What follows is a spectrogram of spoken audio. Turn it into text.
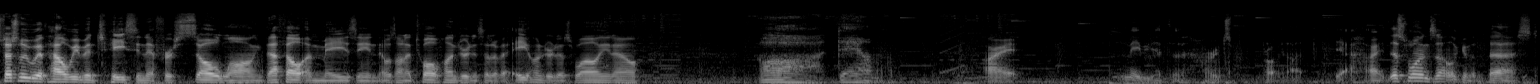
Especially with how we've been chasing it for so long. That felt amazing. It was on a 1200 instead of an 800 as well, you know. Oh, damn. Alright. Maybe hit the hearts. Probably not. Yeah. Alright, this one's not looking the best.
